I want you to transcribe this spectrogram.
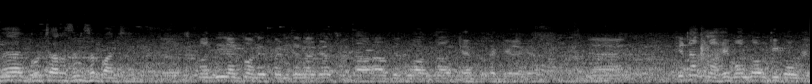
ਮੈਂ ਗੁਰਚਰਨ ਸਿੰਘ ਸਰਪੰਚ ਜੀ। ਤੁਹਾਡੇ ਪਿੰਡ ਦੇ ਨਾਲ ਜਿਹੜਾ ਸਰਕਾਰ ਆਪਦੇ ਦੁਆਰ ਦਾ ਕੈਂਪ ਲੱਗਿਆ ਹੈਗਾ ਕਿੰਨਾ ਕੁ ਲਾਹੇਵੰਦ ਔਰ ਕੀ ਕਹੋਗੇ?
